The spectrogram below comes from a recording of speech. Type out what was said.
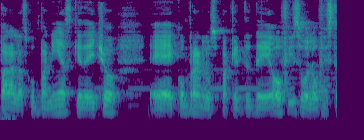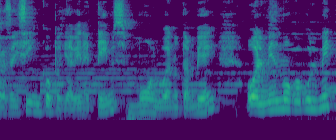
para las compañías que de hecho eh, compran los paquetes de Office o el Office 365, pues ya viene Teams, muy bueno también. O el mismo Google Meet,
